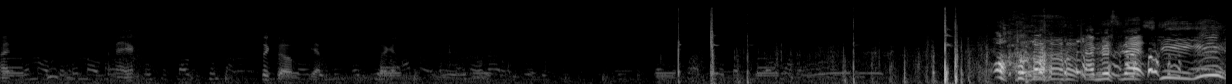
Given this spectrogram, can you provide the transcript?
I, I'm here. Six. Oh. Yep. Second. I missed that. Ski!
